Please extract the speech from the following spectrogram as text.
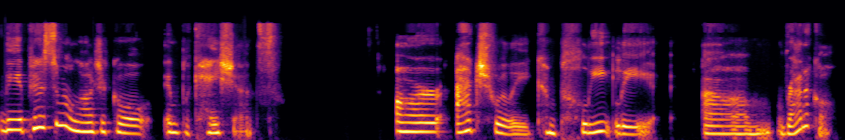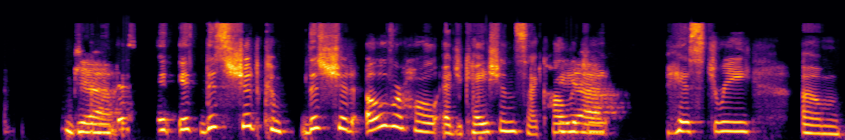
the epistemological implications are actually completely um, radical. Yeah. This, it, it, this should com- this should overhaul education, psychology, yeah. History, um,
